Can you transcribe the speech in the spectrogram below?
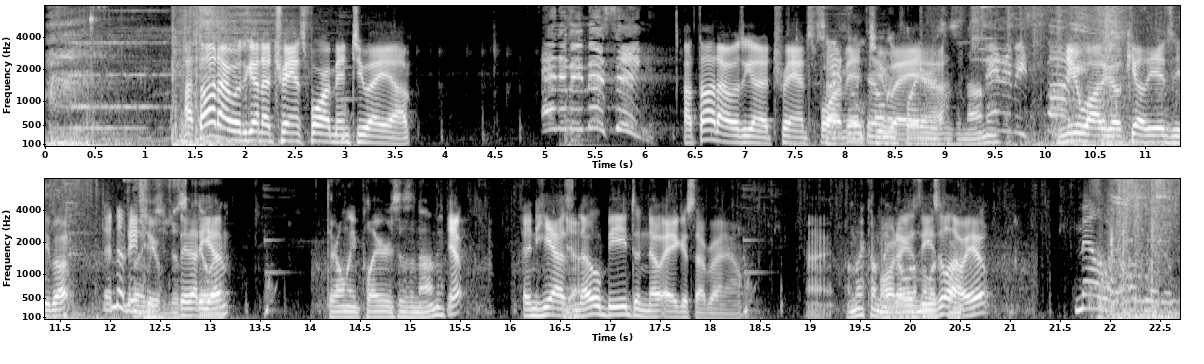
I thought I was gonna transform into a, uh, Enemy missing. I thought I was gonna transform feel like their into a, players uh, Izanami. Enemy spotted. knew to go kill the Izzy, but didn't need to. Say that again. her. Their only players Izanami. Yep. And he has Yeah. no beads and no Aegis up right now. Alright, I'm gonna come to Morning, gold. Gonna Diesel, how are you? Malware uploaded.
